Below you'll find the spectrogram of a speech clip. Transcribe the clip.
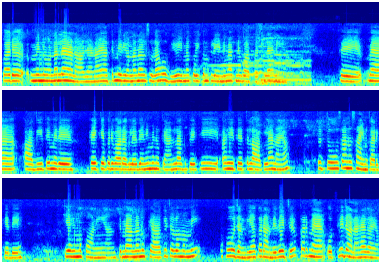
ਪਰ ਮੈਨੂੰ ਉਹਨਾਂ ਲੈਣ ਆ ਜਾਣਾ ਆ ਤੇ ਮੇਰੀ ਉਹਨਾਂ ਨਾਲ ਸੁਲ੍ਹਾ ਹੋ ਗਈ ਹੋਈ, ਮੈਂ ਕੋਈ ਕੰਪਲੇਂਟ ਨਹੀਂ, ਮੈਂ ਆਪਣੇ ਵਾਪਸ ਲੈਣੀ ਆ। ਤੇ ਮੈਂ ਆ ਗਈ ਤੇ ਮੇਰੇ ਪੇਕੇ ਪਰਿਵਾਰ ਅਗਲੇ ਦਿਨ ਹੀ ਮੈਨੂੰ ਕਹਿਣ ਲੱਗ ਪਏ ਕਿ ਅਸੀਂ ਤੇ ਤਲਾਕ ਲੈਣਾ ਆ ਤੇ ਤੂੰ ਸਾਨੂੰ ਸਾਈਨ ਕਰਕੇ ਦੇ ਕਿ ਅਸੀਂ ਮੁਕਾਉਣੀ ਆ। ਤੇ ਮੈਂ ਉਹਨਾਂ ਨੂੰ ਕਿਹਾ ਕਿ ਚਲੋ ਮੰਮੀ ਹੋ ਜਾਂਦੀਆਂ ਘਰਾਂ ਦੇ ਵਿੱਚ, ਪਰ ਮੈਂ ਉੱਥੇ ਜਾਣਾ ਹੈਗਾ ਆ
